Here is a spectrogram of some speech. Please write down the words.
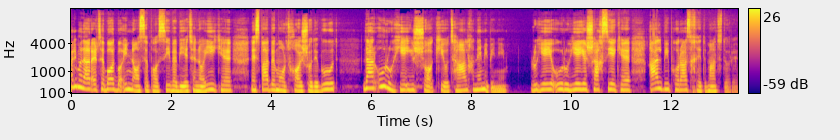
ولی ما در ارتباط با این ناسپاسی و بیعتنایی که نسبت به مردخای شده بود، در او روحیه ای شاکی و تلخ نمی بینیم. روحیه او روحیه شخصیه که قلبی پر از خدمت داره.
